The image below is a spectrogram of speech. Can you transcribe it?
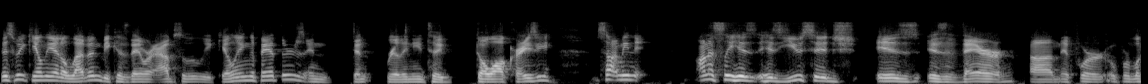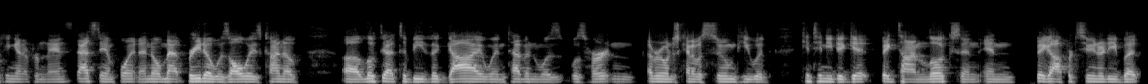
This week, he only had 11 because they were absolutely killing the Panthers and didn't really need to go all crazy. so I mean, honestly, his his usage is is there um, if we're if we're looking at it from that, standpoint. I know Matt Breida was always kind of uh, looked at to be the guy when Tevin was was hurt, and everyone just kind of assumed he would continue to get big time looks and and big opportunity. But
